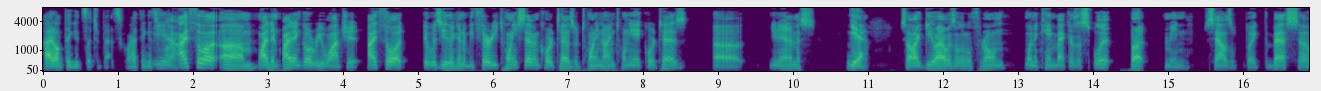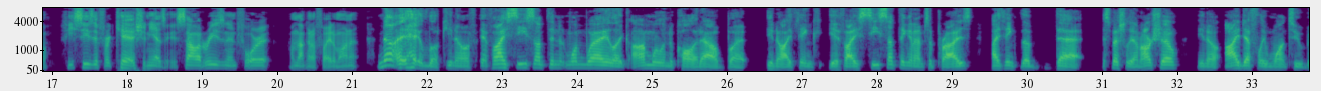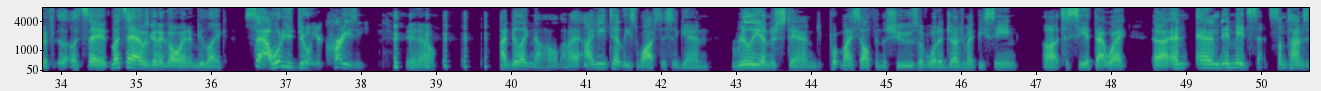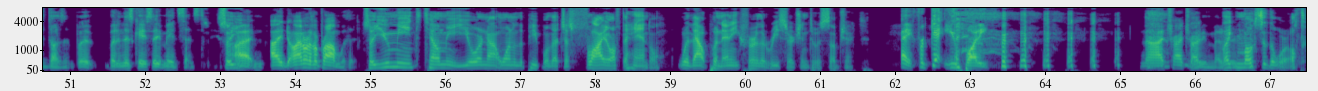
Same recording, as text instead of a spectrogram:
I don't think it's such a bad score. I think it's yeah, fine. I thought um I didn't I didn't go rewatch it. I thought it was either going to be 30-27 Cortez or 29-28 Cortez uh unanimous. yeah. So like you I was a little thrown when it came back as a split, but I mean, Sal's like the best, so if he sees it for Kish and he has a solid reasoning for it, I'm not going to fight him on it. No, eh, hey, look, you know, if if I see something in one way, like I'm willing to call it out, but you know, I think if I see something and I'm surprised, I think the that especially on our show, you know, I definitely want to. If uh, let's say let's say I was going to go in and be like, Sal, what are you doing? You're crazy. You know, I'd be like, no, hold on. I I need to at least watch this again, really understand, put myself in the shoes of what a judge might be seeing, uh, to see it that way uh, and and it made sense. Sometimes it doesn't, but but in this case, it made sense to me. So So you- I, I I don't have a problem with it. So you mean to tell me you're not one of the people that just fly off the handle without putting any further research into a subject? Hey, forget you, buddy. nah, I try try to be measured. like most of the world.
